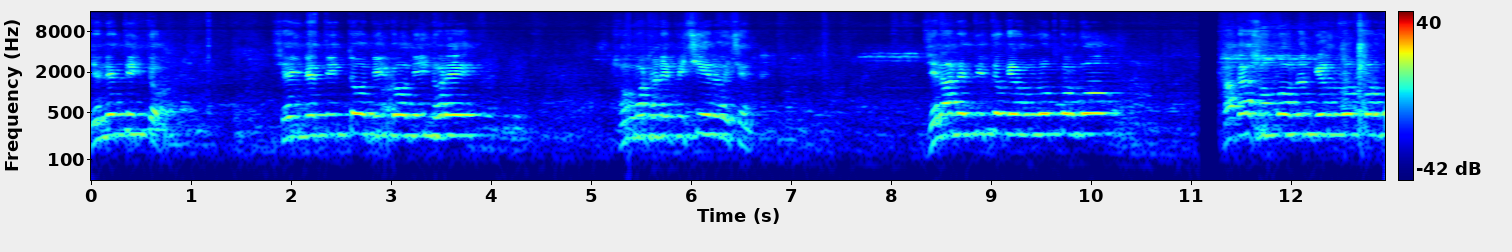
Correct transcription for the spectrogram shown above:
যে নেতৃত্ব, সেই নেতৃত্ব দীর্ঘদিন ধরে সংগঠনে পিছিয়ে রয়েছেন জেলা নেতৃত্বকে অনুরোধ করব শাখা সংগঠনকে অনুরোধ করব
